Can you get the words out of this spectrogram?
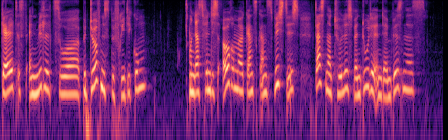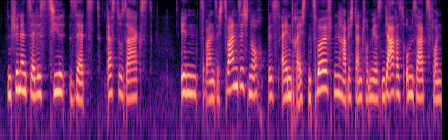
Geld ist ein Mittel zur Bedürfnisbefriedigung. Und das finde ich auch immer ganz, ganz wichtig, dass natürlich, wenn du dir in deinem Business ein finanzielles Ziel setzt, dass du sagst, in 2020 noch bis 31.12. habe ich dann von mir einen Jahresumsatz von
